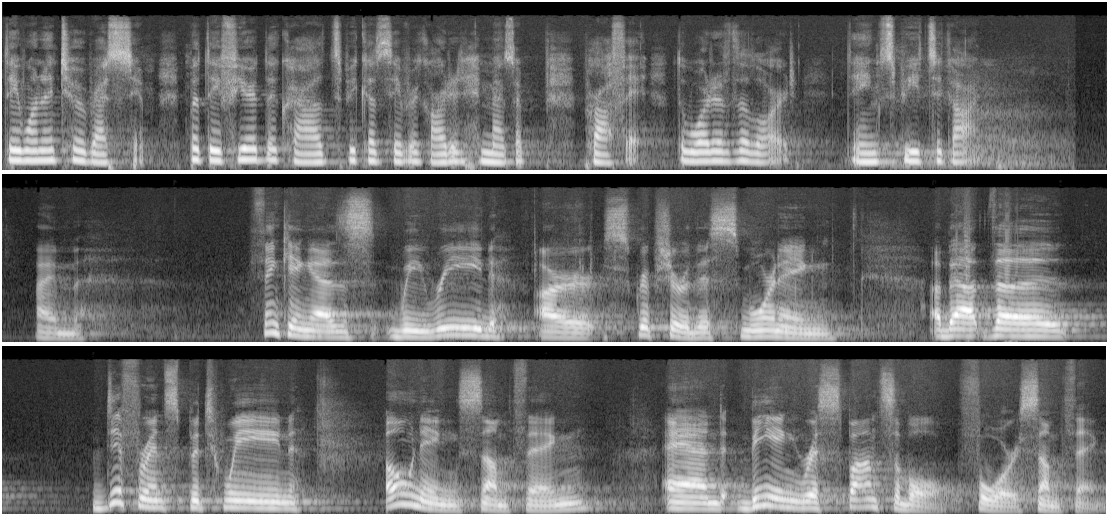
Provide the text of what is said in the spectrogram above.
They wanted to arrest him, but they feared the crowds because they regarded him as a prophet. The word of the Lord. Thanks be to God. I'm thinking as we read our scripture this morning about the difference between owning something and being responsible for something.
